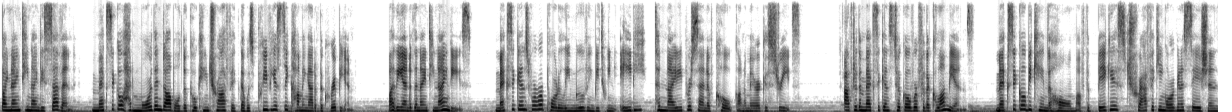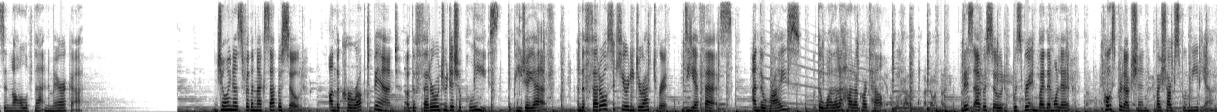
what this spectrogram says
By 1997, Mexico had more than doubled the cocaine traffic that was previously coming out of the Caribbean. By the end of the 1990s, Mexicans were reportedly moving between 80 to 90% of coke on America's streets. After the Mexicans took over for the Colombians, Mexico became the home of the biggest trafficking organizations in all of Latin America. Join us for the next episode on the corrupt band of the Federal Judicial Police, the PJF, and the Federal Security Directorate, DFS, and the rise of the Guadalajara cartel. This episode was written by Demoler Post production by Sharp Spoon Media.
